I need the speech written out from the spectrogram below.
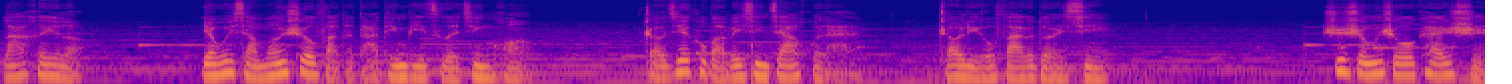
拉黑了。也会想方设法的打听彼此的近况，找借口把微信加回来，找理由发个短信。是什么时候开始，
